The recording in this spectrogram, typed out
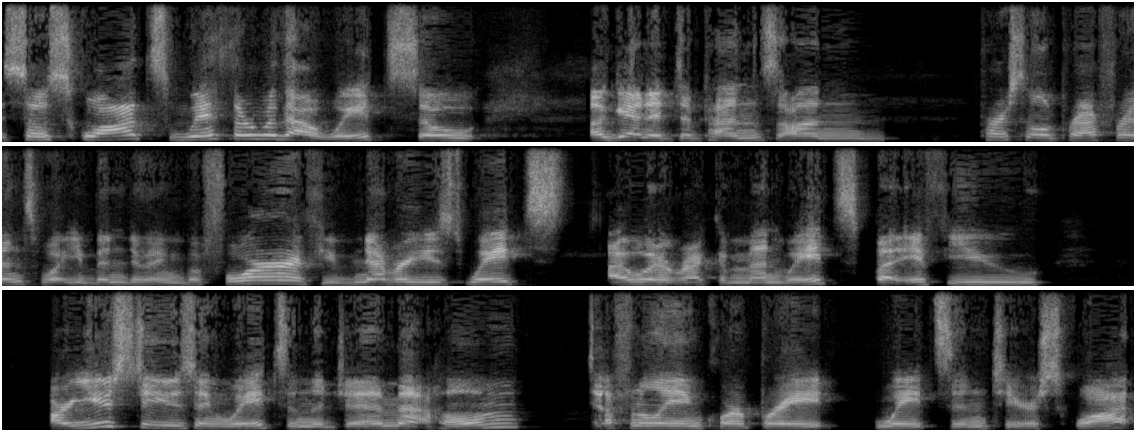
so, squats with or without weights. So, again, it depends on personal preference, what you've been doing before. If you've never used weights, I wouldn't recommend weights. But if you are used to using weights in the gym at home, definitely incorporate weights into your squat.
